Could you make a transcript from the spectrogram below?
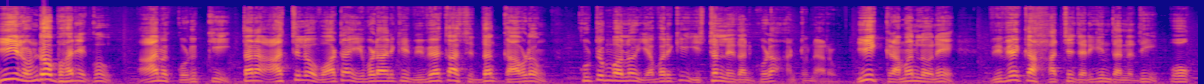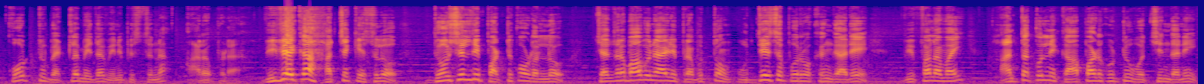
ఈ రెండో భార్యకు ఆమె కొడుక్కి తన ఆస్తిలో వాటా ఇవ్వడానికి వివేకా సిద్ధం కావడం కుటుంబంలో ఎవరికీ ఇష్టం లేదని కూడా అంటున్నారు. ఈ క్రమంలోనే వివేక హత్య జరిగిందన్నది ఓ కోర్టు మెట్ల మీద వినిపిస్తున్న ఆరోపణ. వివేక హత్య కేసులో దోషుల్ని పట్టుకోవడంలో చంద్రబాబు నాయుడు ప్రభుత్వం ఉద్దేశపూర్వకంగానే విఫలమై హంతకుల్ని కాపాడుకుంటూ వచ్చిందని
